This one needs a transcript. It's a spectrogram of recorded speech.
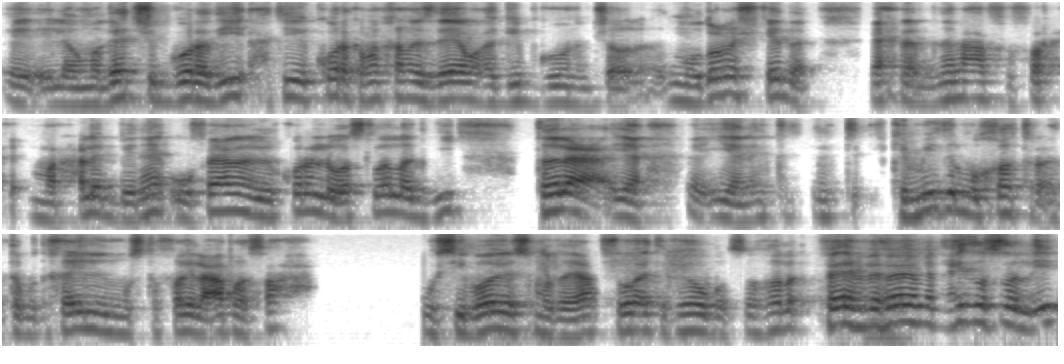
لو ما جاتش الكورة دي هتيجي الكورة كمان خمس دقايق وهتجيب جون. إن شاء الله. الموضوع مش كده. إحنا بنلعب في فرح مرحلة بناء وفعلا الكورة اللي واصلة لك دي طلع يعني يعني أنت أنت كمية المخاطرة أنت متخيل إن مصطفى يلعبها صح؟ وسيبايوس ما ضيعش وقت فيها وبصها لك. فاهم آه فاهم أنا عايز أوصل لإيه؟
